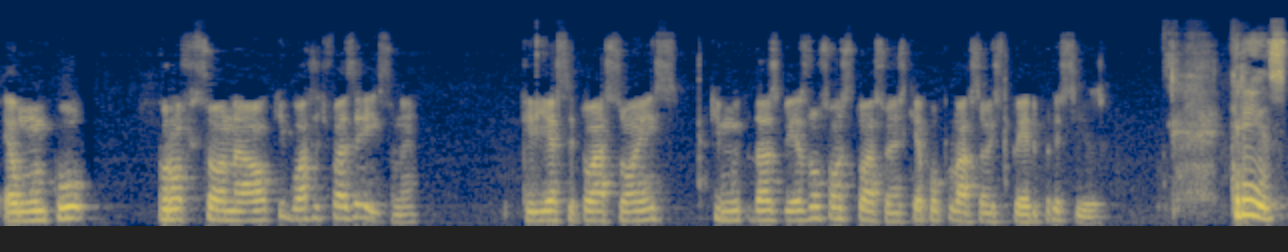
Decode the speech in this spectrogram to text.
é o único profissional que gosta de fazer isso, né? Cria situações que muitas das vezes não são situações que a população espera e precisa. Cris,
